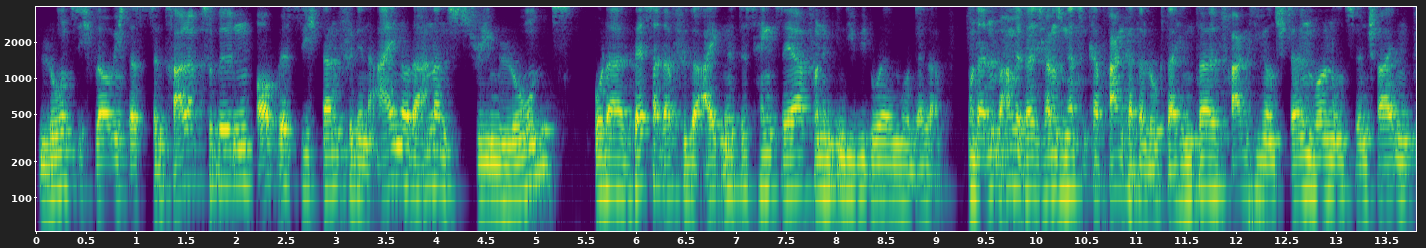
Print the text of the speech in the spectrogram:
lohnt sich, glaube ich, das zentral abzubilden. Ob es sich dann für den einen oder anderen Stream lohnt, oder besser dafür geeignet ist, hängt sehr von dem individuellen Modell ab. Und dann haben wir, wir haben so einen ganzen Fragenkatalog dahinter, Fragen, die wir uns stellen wollen, um zu entscheiden,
